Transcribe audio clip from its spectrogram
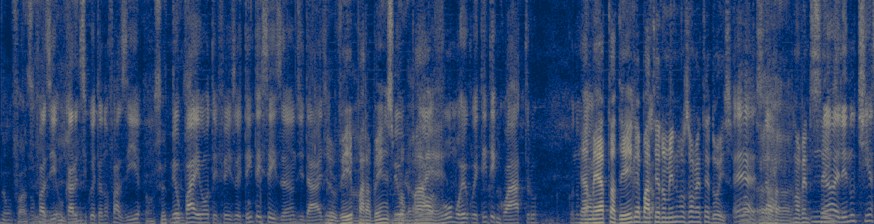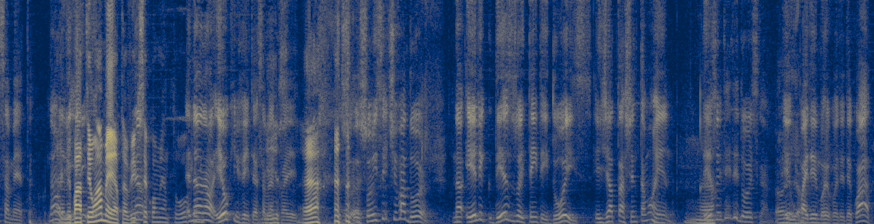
Não fazia. não fazia, o cara de jeito. 50 não fazia. Com certeza. Meu pai ontem fez 86 anos de idade. Eu vi, parabéns, Meu, meu, meu pai. avô morreu com 84. Quando E a meta dele é bater no mínimo uns 92. É, não. 96. Não, ele não tinha essa meta. Não, É, ele, bateu uma meta, eu vi Não. que você comentou. É, que- Não, não, eu que inventei essa meta pra ele. É. Eu sou, eu sou um incentivador. Não, ele, desde os 82, ele já tá achando que tá morrendo. Desde os 82, cara. Aí, Eu- o pai dele morreu com 84.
